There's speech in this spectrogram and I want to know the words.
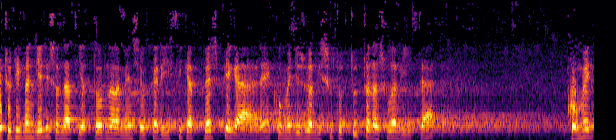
E tutti i Vangeli sono andati attorno alla mensa eucaristica per spiegare come Gesù ha vissuto tutta la sua vita come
